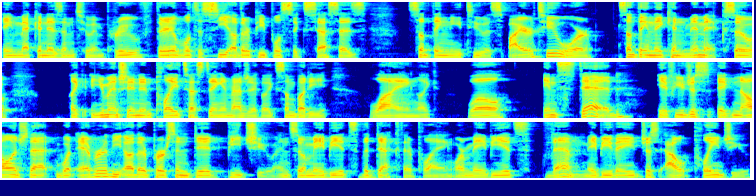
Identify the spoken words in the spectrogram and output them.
a mechanism to improve. They're able to see other people's success as something they need to aspire to or something they can mimic. So, like you mentioned in play testing and magic, like somebody lying, like, well, instead, if you just acknowledge that whatever the other person did beat you, and so maybe it's the deck they're playing, or maybe it's them, maybe they just outplayed you,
